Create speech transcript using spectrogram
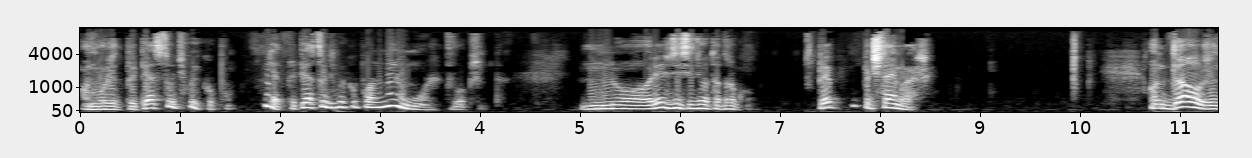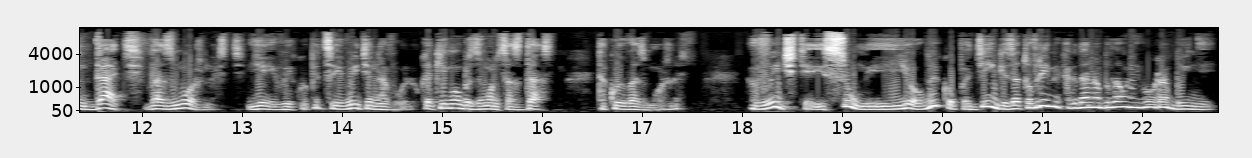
Он может препятствовать выкупу. Нет, препятствовать выкупу он не может, в общем-то. Но речь здесь идет о другом. Почитаем Раши. Он должен дать возможность ей выкупиться и выйти на волю. Каким образом он создаст такую возможность? Вычтя из суммы ее выкупа деньги за то время, когда она была у него рабыней,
